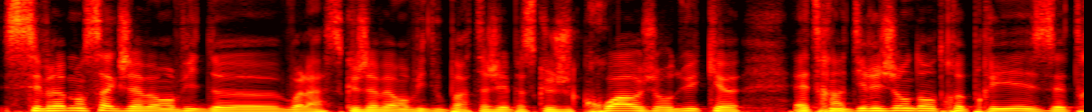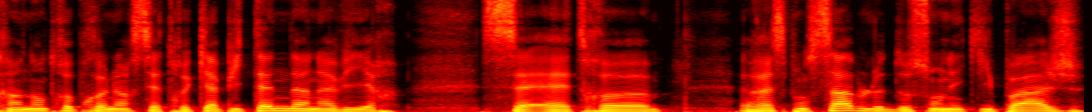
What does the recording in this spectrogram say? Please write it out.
c'est vraiment ça que j'avais envie de voilà ce que j'avais envie de vous partager parce que je crois aujourd'hui que être un dirigeant d'entreprise, être un entrepreneur, c'est être capitaine d'un navire, c'est être euh, responsable de son équipage,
